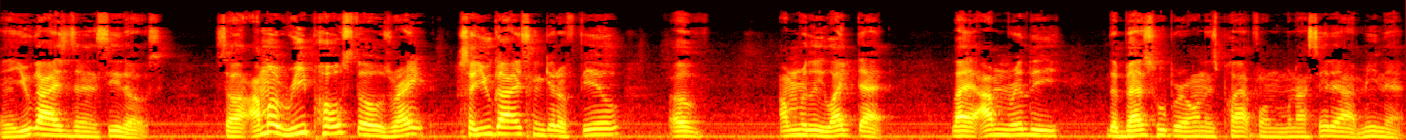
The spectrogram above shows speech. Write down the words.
and you guys didn't see those. So I'm gonna repost those, right? So you guys can get a feel of I'm really like that. Like I'm really the best hooper on this platform. When I say that, I mean that.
